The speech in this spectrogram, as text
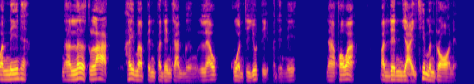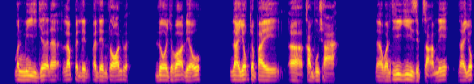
วันนี้เนี่ยนะเลิกลากให้มาเป็นประเด็นการเมืองแล้ว ควรจะยุติประเด็นนี้นะเพราะว่าประเด็นใหญ่ที่มันรอเนี่ยมันมีอีกเยอะนะแล้วเป็นประเด็นประเด็นร้อนด้วย โดยเฉพาะเดี๋ยวนายกจะไปกัมพูชานะวันที่ 23 นี้นายก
